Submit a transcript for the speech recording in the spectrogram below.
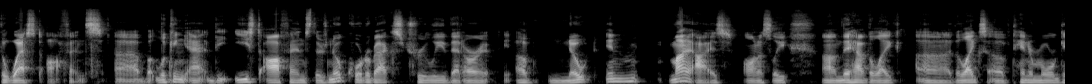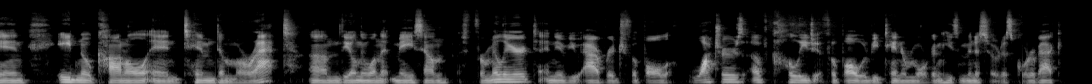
the West offense. Uh, but looking at the East offense, there's no quarterbacks truly that are of note in my eyes, honestly. Um, they have the like uh, the likes of Tanner Morgan, Aidan O'Connell, and Tim DeMorat. Um, the only one that may sound familiar to any of you average football watchers of collegiate football would be Tanner Morgan. He's Minnesota's quarterback,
